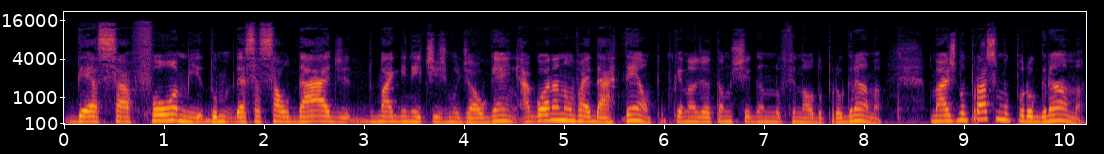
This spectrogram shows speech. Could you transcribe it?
dessa fome, do, dessa saudade do magnetismo de alguém. Agora não vai dar tempo, porque nós já estamos chegando no final do programa, mas no próximo programa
